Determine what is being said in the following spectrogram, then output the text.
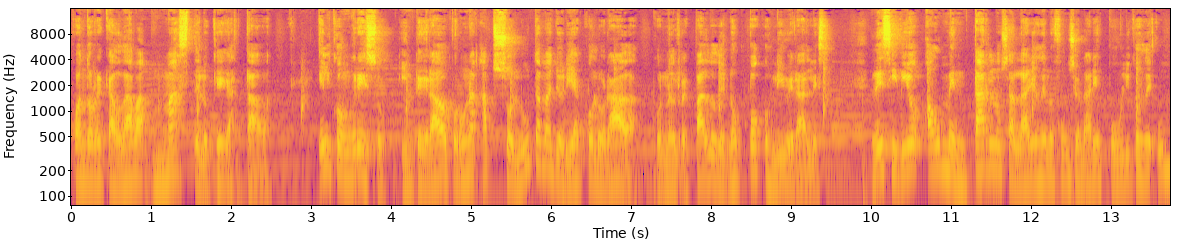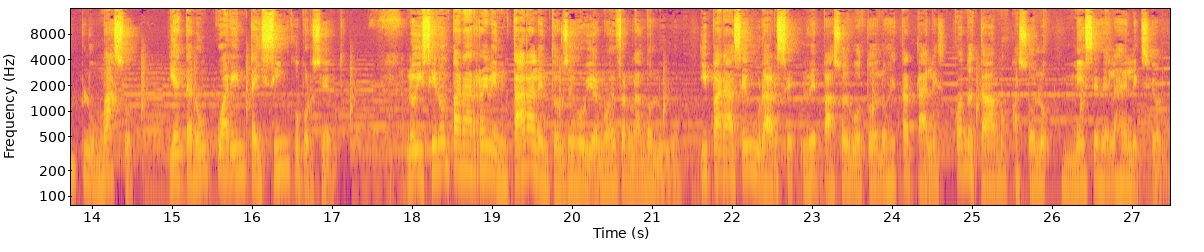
cuando recaudaba más de lo que gastaba, el Congreso, integrado por una absoluta mayoría colorada, con el respaldo de no pocos liberales, decidió aumentar los salarios de los funcionarios públicos de un plumazo y hasta en un 45%. Lo hicieron para reventar al entonces gobierno de Fernando Lugo y para asegurarse de paso el voto de los estatales cuando estábamos a solo meses de las elecciones.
